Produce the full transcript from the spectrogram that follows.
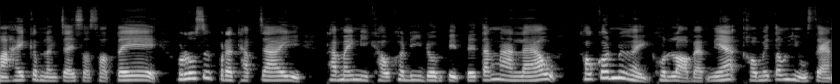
มาให้กำลังใจสสเต้ รู้สึกประทับใจ ถ้าไม่มีเขาคดีโดนปิดไปตั้งนานแล้ว เขาก็เหนื่อยคนหล่อแบบเนี้ย เขาไม่ต้องหิวแสง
